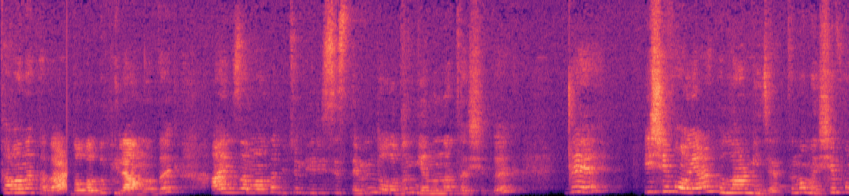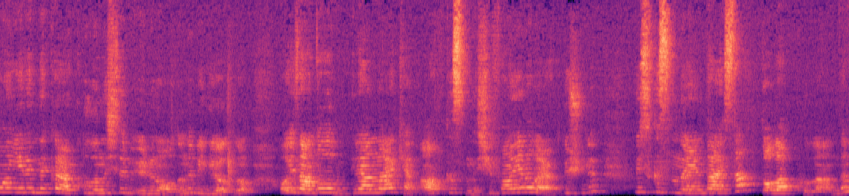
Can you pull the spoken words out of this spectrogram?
tavana kadar dolabı planladık. Aynı zamanda bütün priz sistemini dolabın yanına taşıdık. Ve bir şifonyer kullanmayacaktım ama şifonyerin ne kadar kullanışlı bir ürün olduğunu biliyordum. O yüzden dolabı planlarken alt kısmını şifonyer olarak düşünüp üst kısımlarındaysa dolap kullandım.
